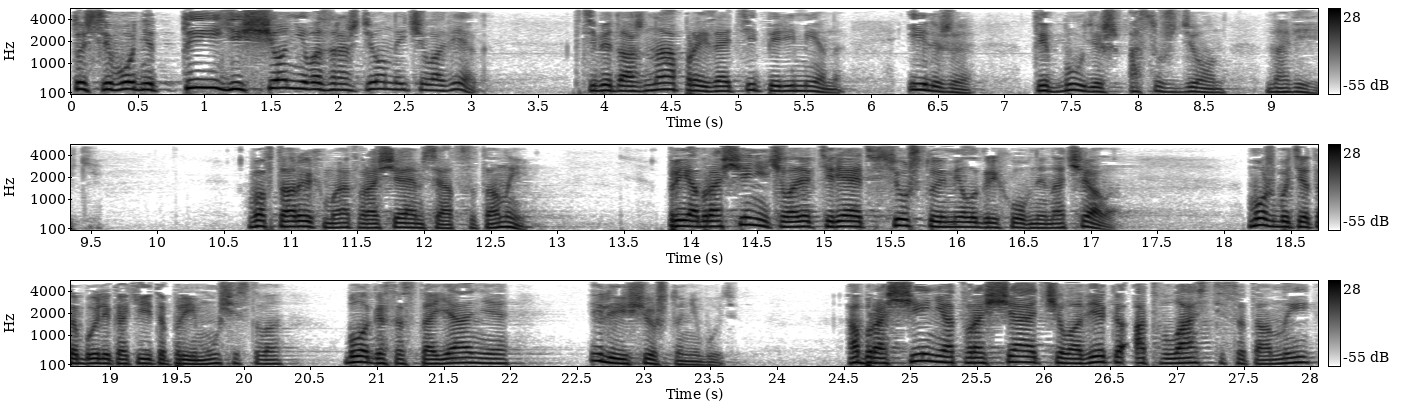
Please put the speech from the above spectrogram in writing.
то сегодня ты еще не возрожденный человек. В тебе должна произойти перемена. Или же ты будешь осужден навеки. Во-вторых, мы отвращаемся от сатаны. При обращении человек теряет все, что имело греховное начало. Может быть, это были какие-то преимущества, благосостояние или еще что-нибудь. Обращение отвращает человека от власти сатаны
